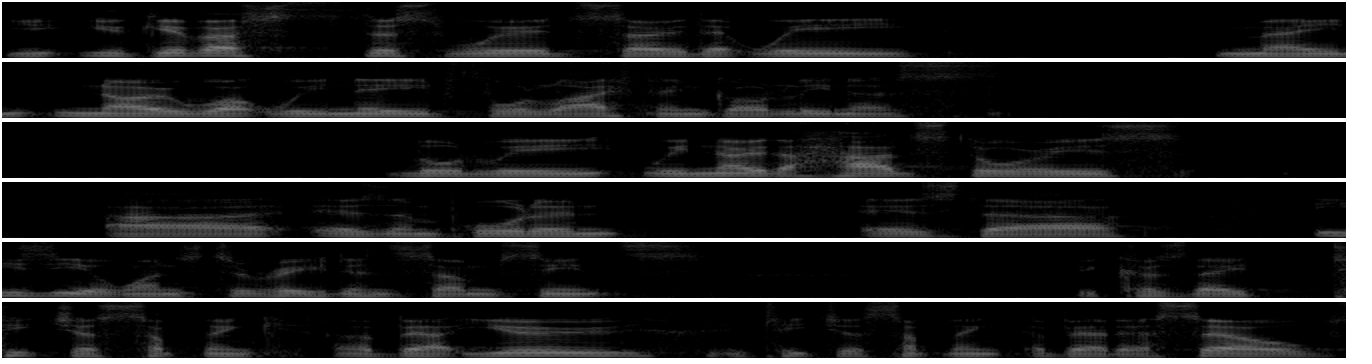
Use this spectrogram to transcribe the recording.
You, you give us this word so that we may know what we need for life and godliness. Lord, we, we know the hard stories are as important as the easier ones to read in some sense because they teach us something about you and teach us something about ourselves.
